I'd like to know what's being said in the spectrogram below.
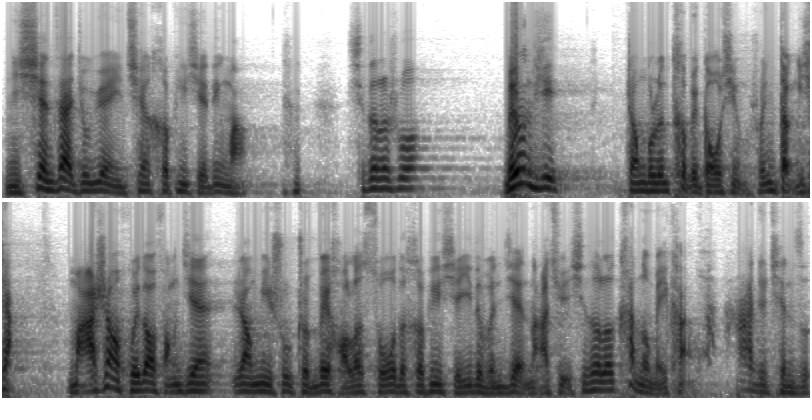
你现在就愿意签和平协定吗？” 希特勒说：“没问题。”张伯伦特别高兴，说：“你等一下，马上回到房间，让秘书准备好了所有的和平协议的文件拿去。”希特勒看都没看，哗就签字。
